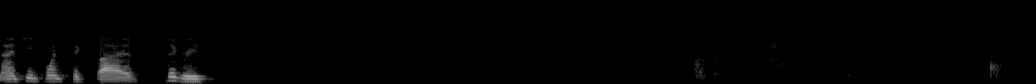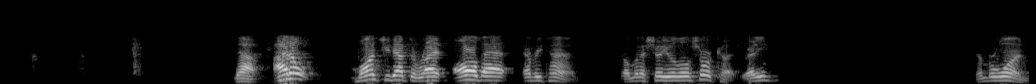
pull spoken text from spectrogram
19.65 degrees. Now, I don't want you to have to write all that every time. So I'm going to show you a little shortcut. Ready? Number one.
